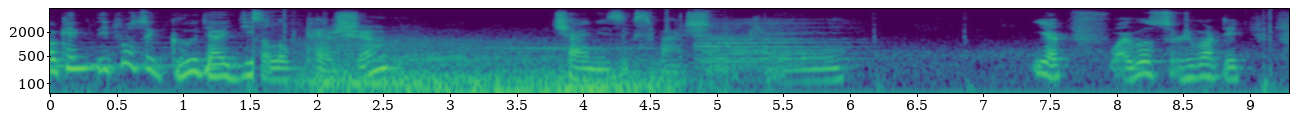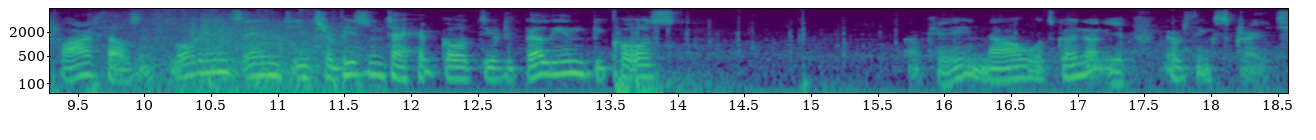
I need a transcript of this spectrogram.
Okay it was a good idea. Of persian chinese expansion Yep, I was rewarded 5,000 florins and in Trebizond I have got the rebellion because Okay, now what's going on? Yep, everything's great.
